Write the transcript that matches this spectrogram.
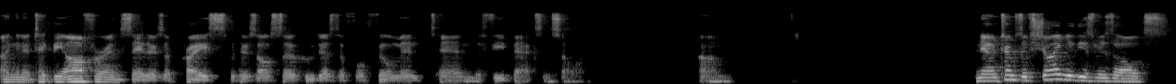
I'm going to take the offer and say there's a price, but there's also who does the fulfillment and the feedbacks and so on. Um, now, in terms of showing you these results,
